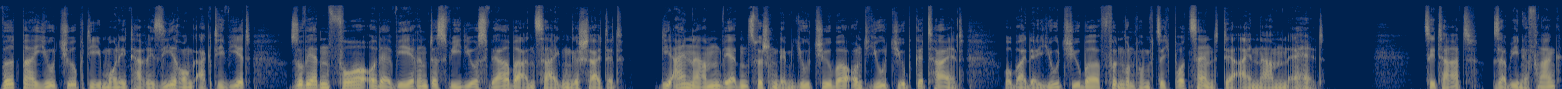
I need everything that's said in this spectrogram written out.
Wird bei YouTube die Monetarisierung aktiviert, so werden vor oder während des Videos Werbeanzeigen geschaltet. Die Einnahmen werden zwischen dem YouTuber und YouTube geteilt, wobei der YouTuber 55 Prozent der Einnahmen erhält. Zitat Sabine Frank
